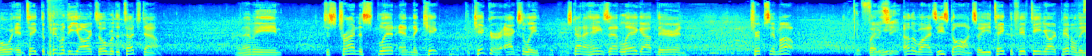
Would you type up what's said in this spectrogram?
over and take the penalty yards over the touchdown. And I mean, just trying to split and the kick, the kicker actually just kind of hangs that leg out there and trips him up. But he, otherwise, he's gone. So you take the 15-yard penalty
